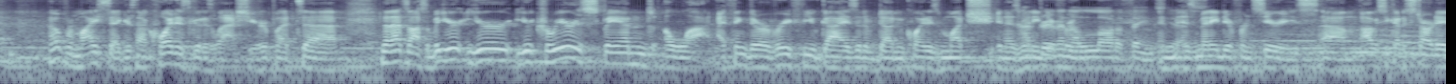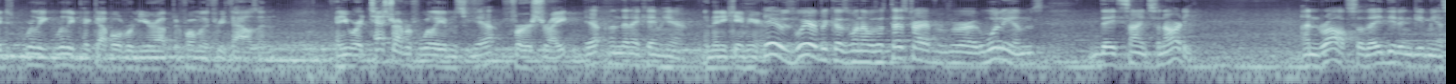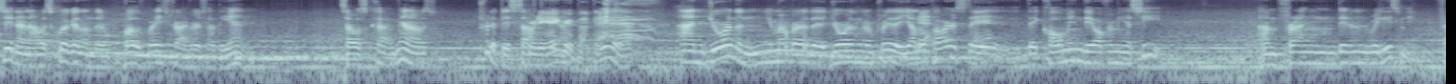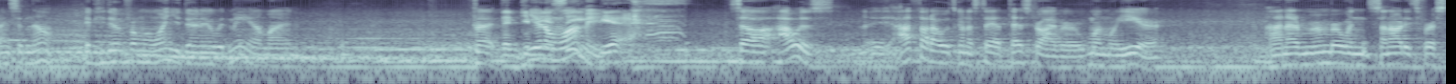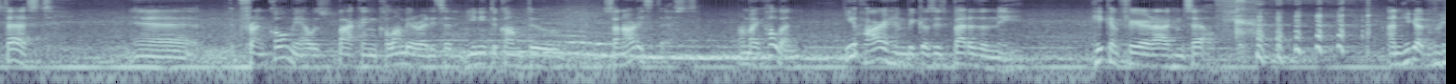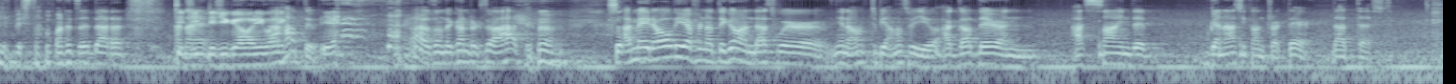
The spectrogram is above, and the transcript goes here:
I hope for my sake it's not quite as good as last year, but uh, no, that's awesome. But your your your career has spanned a lot. I think there are very few guys that have done quite as much in as I've many driven different a lot of things. in yes. as many different series. Um, obviously, kind of started really really picked up over in Europe in Formula 3000, and you were a test driver for Williams Yeah. first, right? Yeah, and then I came here. And then you came here. Yeah, it was weird because when I was a test driver at Williams, they signed Zanardi and Ralf, so they didn't give me a seat, and I was quicker than the both race drivers at the end. So I was, you know, I was pretty pissed off. Pretty angry about that. Yeah. And Jordan, you remember the Jordan Grand Prix, the yellow Yeah, cars? They yeah. they called me and they offered me a seat. And Frank didn't release me. Frank said, "No, if you're doing Formula One, you're doing it with me." I'm like, but Then give you me a don't want seat. me. Yeah. So I was, I thought I was gonna stay a test driver one more year, and I remember when Zanardi's first test, uh, Frank called me. I was back in Colombia already. Said you need to come to Zanardi's test. I'm like, hold on, you hire him because he's better than me. He can figure it out himself. and he got really pissed off when I said that. And, Did and you I, did you go anyway? I had to. Yeah. I was on the contract, so I had to. So- I made all the effort not to go, and that's where, you know, to be honest with you, I got there and I signed the Ganassi contract there, that test.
